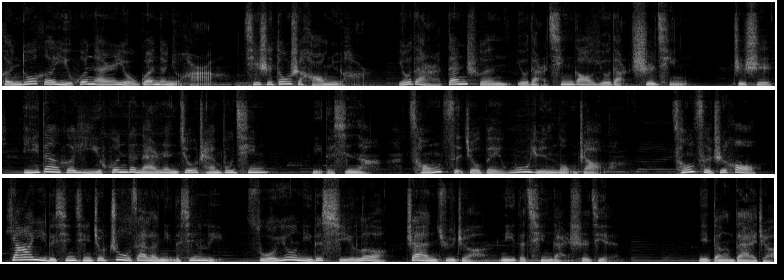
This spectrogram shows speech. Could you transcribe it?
很多和已婚男人有关的女孩啊，其实都是好女孩，有点单纯，有点清高，有点痴情。只是，一旦和已婚的男人纠缠不清，你的心啊，从此就被乌云笼罩了。从此之后，压抑的心情就住在了你的心里，左右你的喜乐，占据着你的情感世界。你等待着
